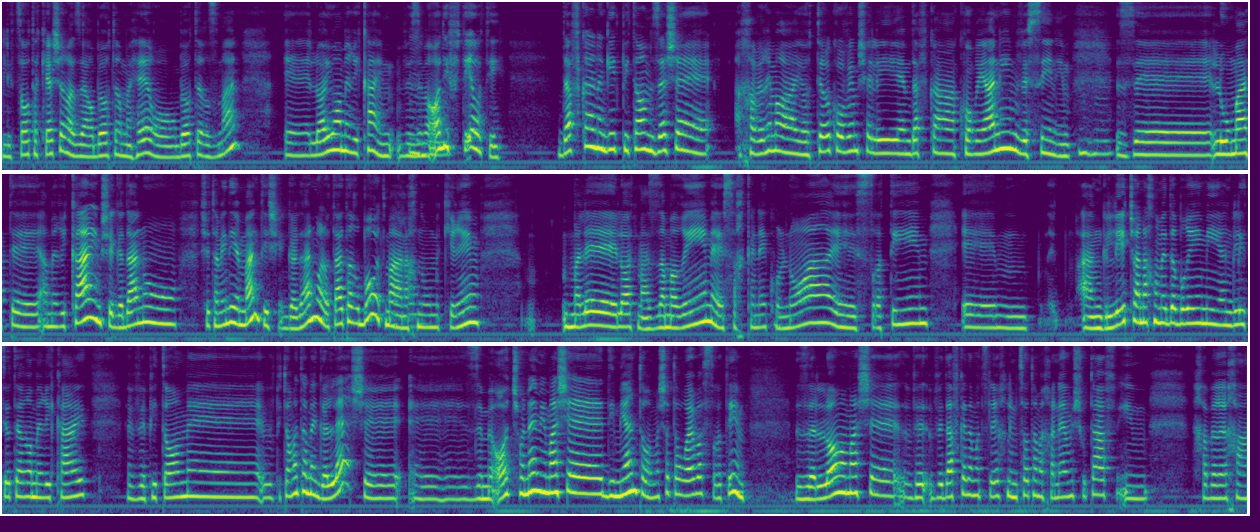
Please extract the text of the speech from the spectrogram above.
ליצור את הקשר הזה הרבה יותר מהר או הרבה יותר זמן, אה, לא היו אמריקאים, וזה מאוד הפתיע אותי. דווקא נגיד פתאום זה ש... החברים היותר קרובים שלי הם דווקא קוריאנים וסינים. זה לעומת אה, אמריקאים שגדלנו, שתמיד האמנתי שגדלנו על אותה תרבות, מה, נכון. אנחנו מכירים מלא, לא יודעת מה, זמרים, אה, שחקני קולנוע, אה, סרטים, האנגלית שאנחנו מדברים היא אנגלית יותר אמריקאית. ופתאום, אה, ופתאום אתה מגלה שזה מאוד שונה ממה שדמיינת או ממה שאתה רואה בסרטים. זה לא ממש, אה, ו- ודווקא אתה מצליח למצוא את המכנה המשותף עם חבריך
